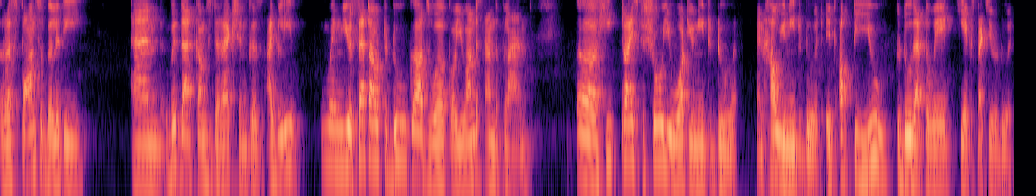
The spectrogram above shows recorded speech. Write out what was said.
responsibility and with that comes direction because i believe when you set out to do god's work or you understand the plan uh, he tries to show you what you need to do and how you need to do it. It's up to you to do that the way he expects you to do it.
